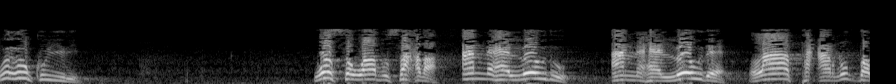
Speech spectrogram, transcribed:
Wuxuu ku yidhi wasawaabu saxda annahaa lowdu annahaa lowda laa tacaruda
